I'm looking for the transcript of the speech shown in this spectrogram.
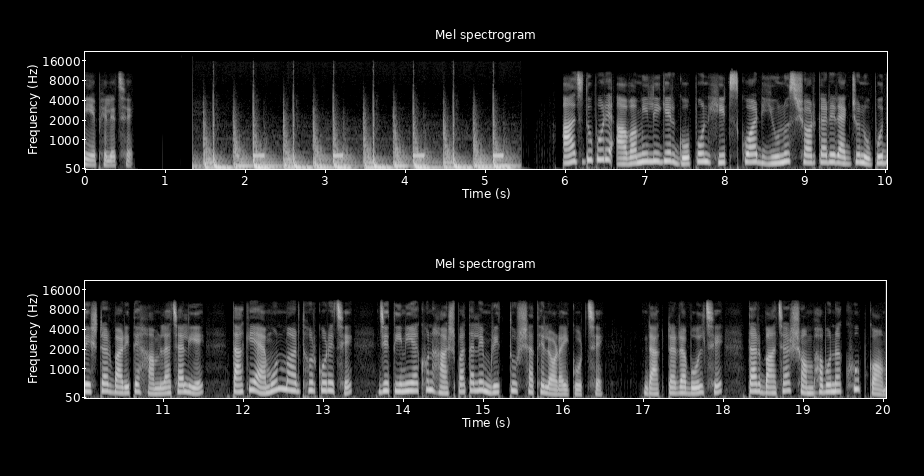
নিয়ে ফেলেছে। আজ দুপুরে আওয়ামী লীগের গোপন হিট স্কোয়াড ইউনুস সরকারের একজন উপদেষ্টার বাড়িতে হামলা চালিয়ে তাকে এমন মারধর করেছে যে তিনি এখন হাসপাতালে মৃত্যুর সাথে লড়াই করছে। ডাক্তাররা বলছে, তার বাঁচার সম্ভাবনা খুব কম।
